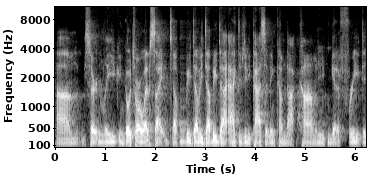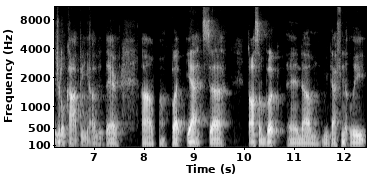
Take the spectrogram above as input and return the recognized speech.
Um, certainly, you can go to our website, www.activedutypassiveincome.com, and you can get a free digital copy of it there. Um, but yeah, it's uh, an awesome book. And um, we definitely,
